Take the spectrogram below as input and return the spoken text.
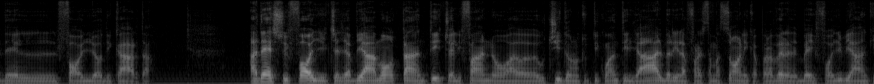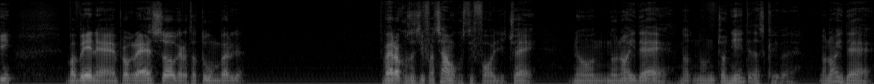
del foglio di carta. Adesso i fogli ce li abbiamo, tanti, cioè li fanno, uh, uccidono tutti quanti gli alberi, la foresta amazzonica per avere dei bei fogli bianchi. Va bene, progresso, Greta Thunberg. Però cosa ci facciamo con questi fogli? Cioè, non, non ho idee, no, non ho niente da scrivere, non ho idee.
